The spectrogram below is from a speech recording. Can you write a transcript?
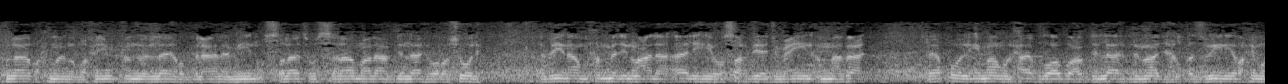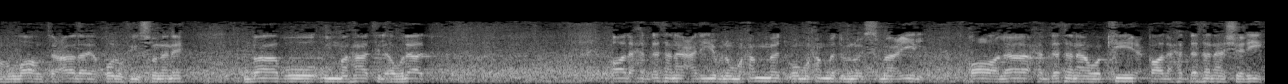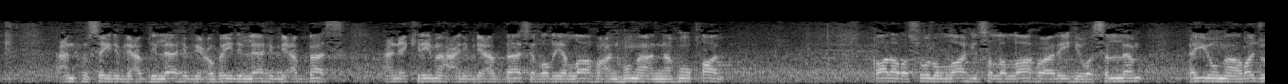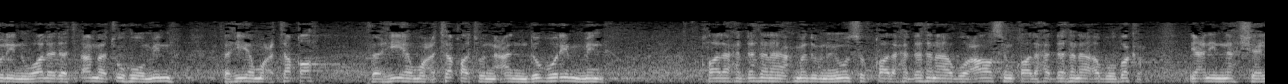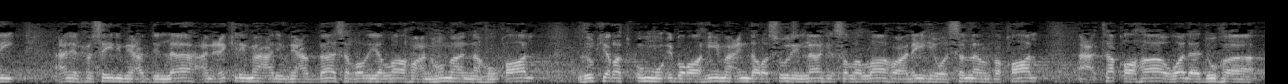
بسم الله الرحمن الرحيم الحمد لله رب العالمين والصلاة والسلام على عبد الله ورسوله نبينا محمد وعلى آله وصحبه أجمعين أما بعد فيقول الإمام الحافظ أبو عبد الله بن ماجه القزويني رحمه الله تعالى يقول في سننه باب أمهات الأولاد قال حدثنا علي بن محمد ومحمد بن إسماعيل قال حدثنا وكيع قال حدثنا شريك عن حسين بن عبد الله بن عبيد الله بن عباس عن عكرمة عن ابن عباس رضي الله عنهما أنه قال قال رسول الله صلى الله عليه وسلم أيما رجل ولدت أمته منه فهي معتقة فهي معتقة عن دبر منه. قال حدثنا أحمد بن يوسف قال حدثنا أبو عاصم قال حدثنا أبو بكر يعني النهشلي. عن الحسين بن عبد الله عن عكرمة عن ابن عباس رضي الله عنهما أنه قال ذكرت أم إبراهيم عند رسول الله صلى الله عليه وسلم فقال أعتقها ولدها.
